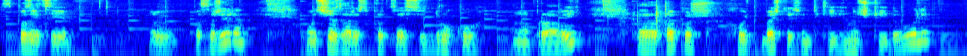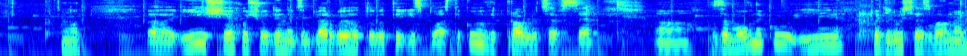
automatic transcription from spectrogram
з позиції пасажира. От ще зараз в процесі друку е, правий. Е, Також, хоч, бачите, він такий гнучкий доволі. От. Е, І ще хочу один екземпляр виготовити із пластику. Відправлю це все е, замовнику і поділюся з вами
